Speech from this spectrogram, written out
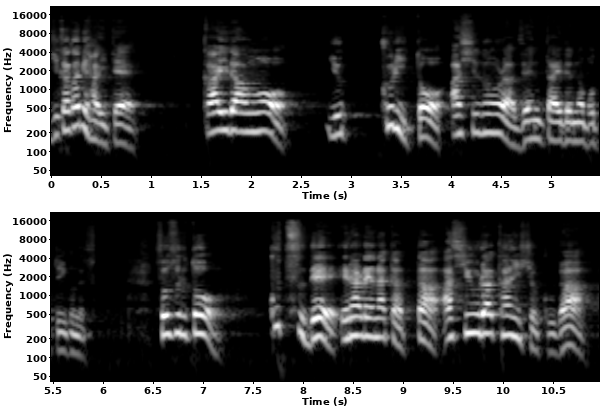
う？直旅履いて階段をゆっくりと足の裏全体で登っていくんです。そうすると靴で得られなかった足裏感触が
